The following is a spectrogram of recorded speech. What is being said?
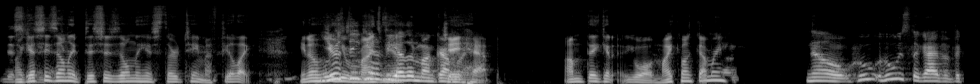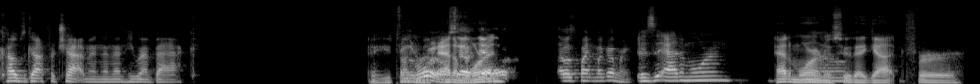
this. I guess season- he's only. This is only his third team. I feel like, you know who You're he thinking reminds of me the of? other Montgomery. Jay Happ. I'm thinking. Well, Mike Montgomery. No, who who was the guy that the Cubs got for Chapman and then he went back? Are you talking about Adam Yeah, Warren? yeah, that was Mike Montgomery. Is it Adam Warren? Adam Warren was No. who they got for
